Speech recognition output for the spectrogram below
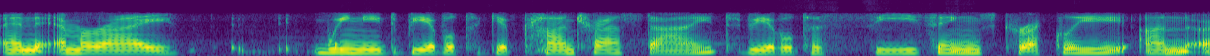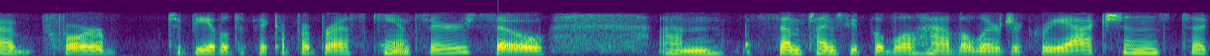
An MRI we need to be able to give contrast dye to be able to see things correctly on uh, for to be able to pick up a breast cancer. So um, sometimes people will have allergic reactions to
